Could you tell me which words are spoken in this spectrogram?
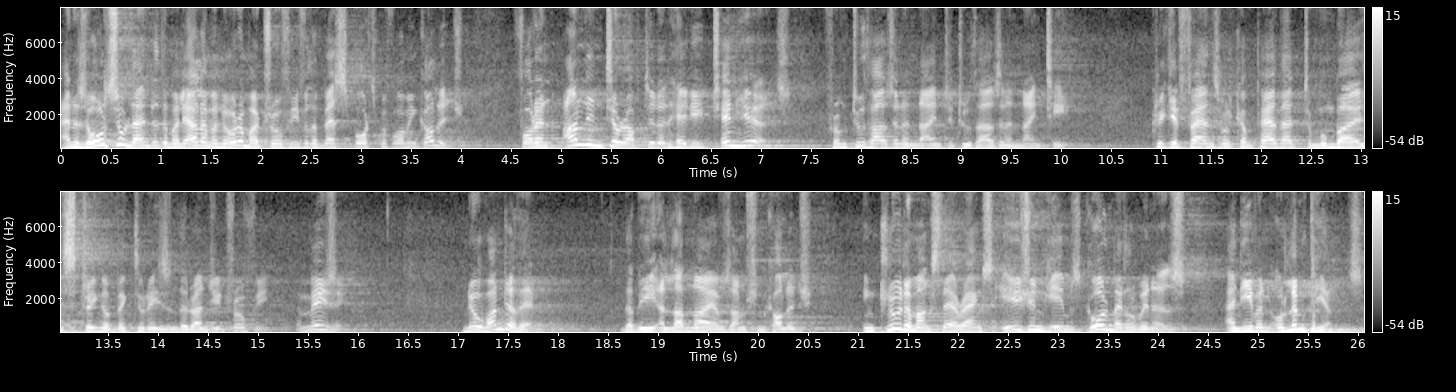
and has also landed the Malayalam Manorama Trophy for the best sports performing college for an uninterrupted and heady 10 years from 2009 to 2019. Cricket fans will compare that to Mumbai's string of victories in the Ranji Trophy. Amazing. No wonder then that the alumni of Assumption College include amongst their ranks Asian Games gold medal winners and even Olympians,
